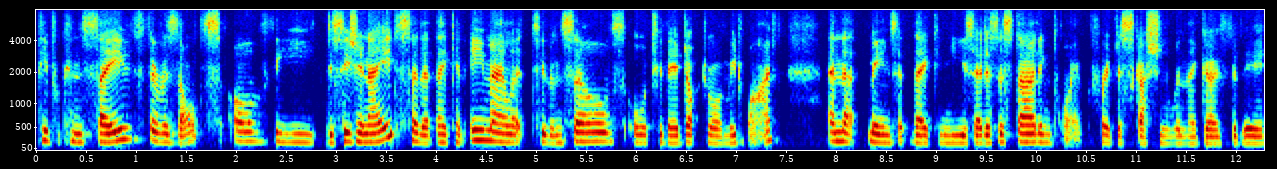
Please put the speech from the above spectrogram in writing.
people can save the results of the decision aid so that they can email it to themselves or to their doctor or midwife. And that means that they can use that as a starting point for a discussion when they go for their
